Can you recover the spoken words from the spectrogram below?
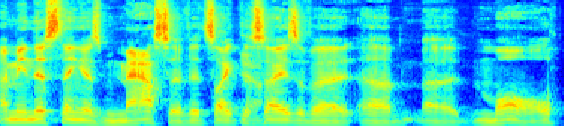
I mean, this thing is massive. It's like the size of a, a, a mall.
